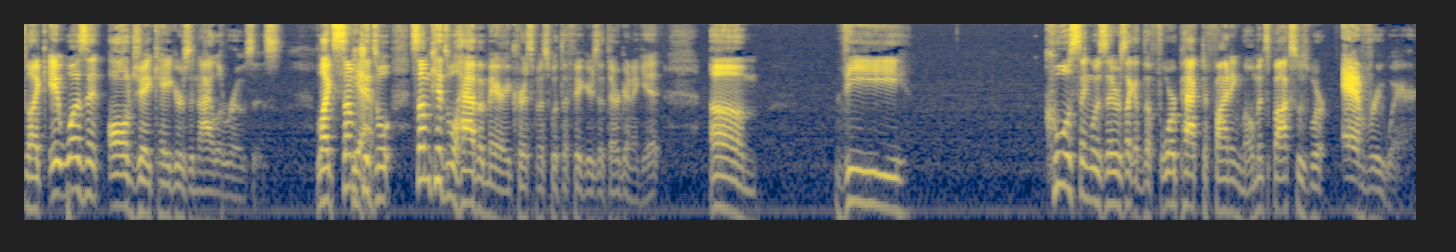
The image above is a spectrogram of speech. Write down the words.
like it wasn't all Jake Hager's and Nyla Roses. Like some Yeah. kids will, some kids will have a Merry Christmas with the figures that they're gonna get. Um, the coolest thing was there was like the four pack defining moments boxes were everywhere.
